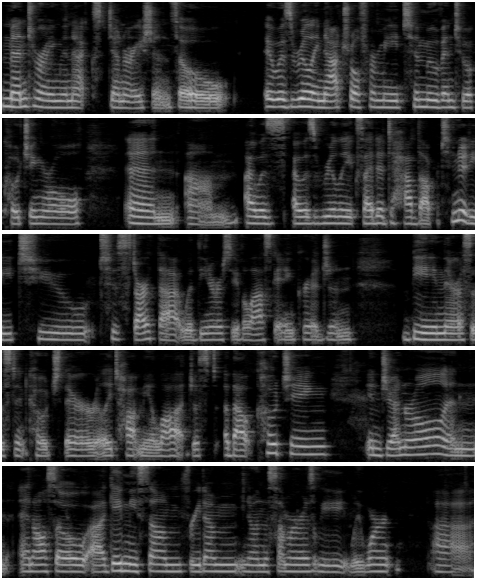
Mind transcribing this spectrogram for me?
mentoring the next generation. So it was really natural for me to move into a coaching role. And um, I was I was really excited to have the opportunity to to start that with the University of Alaska Anchorage and being their assistant coach there really taught me a lot just about coaching in general and and also uh, gave me some freedom you know in the summers. We we weren't uh,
